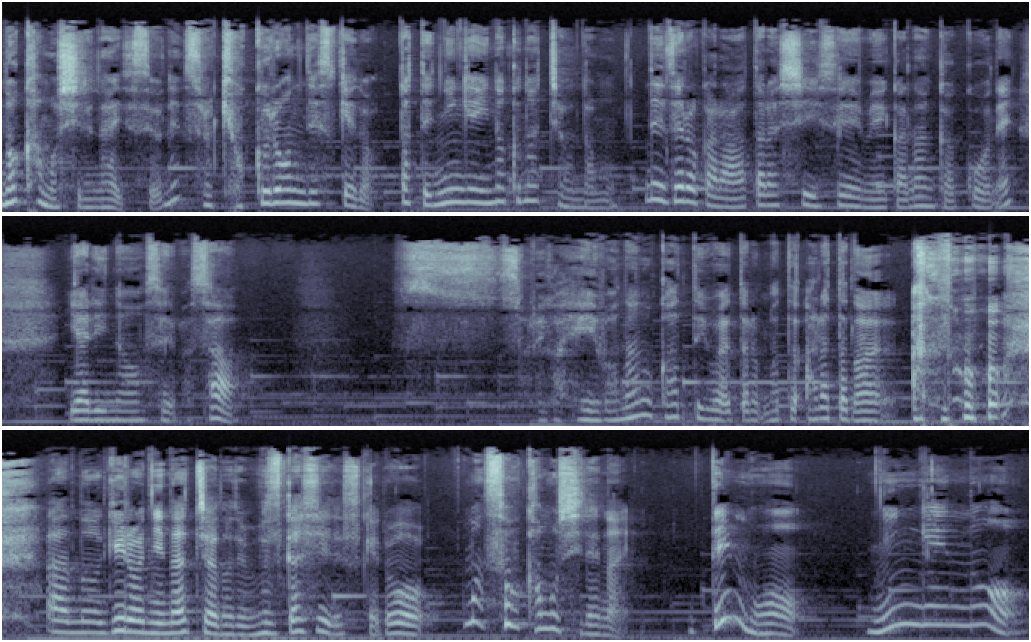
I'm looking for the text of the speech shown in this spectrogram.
のかもしれないですよね。それは極論ですけど。だって人間いなくなっちゃうんだもん。でゼロから新しい生命かなんかこうねやり直せばさそれが平和なのかって言われたらまた新たな あのあの議論になっちゃうので難しいですけどまあそうかもしれない。でも人間の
